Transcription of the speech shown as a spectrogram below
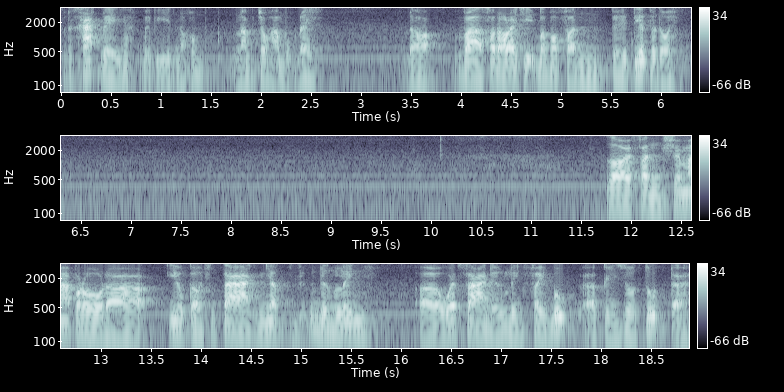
phần khác đây nhé bởi vì nó không nằm trong hạng mục đây đó. Và sau đó anh chị bấm vào phần kế tiếp cho tôi. Rồi phần Schema Pro là yêu cầu chúng ta nhập những đường link ở website đường link Facebook uh, kênh YouTube ờ,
